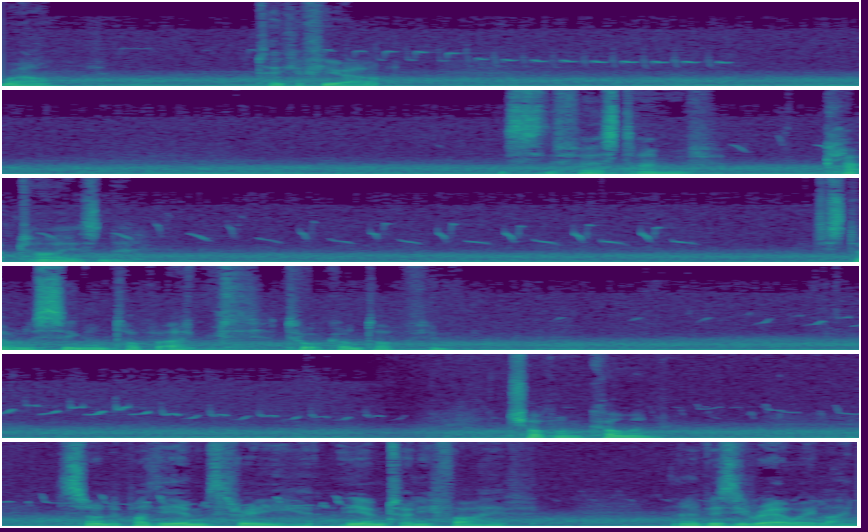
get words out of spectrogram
well, take a few out. This is the first time I've clapped eyes and I just don't want to sing on top of, uh, talk on top of him. Chobham Common, surrounded by the M3, the M25, and a busy railway line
